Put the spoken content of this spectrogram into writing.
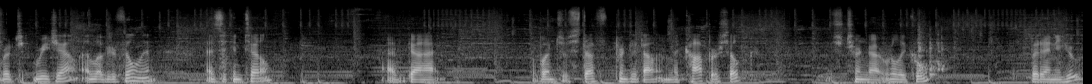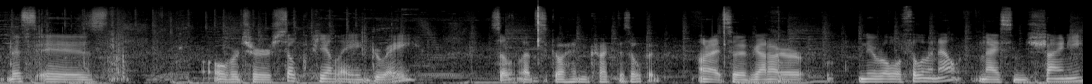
reach, reach out. I love your filament. As you can tell, I've got a bunch of stuff printed out in the copper silk, which turned out really cool. But anywho, this is Overture Silk PLA Gray. So let's go ahead and crack this open. All right, so we've got our new roll of filament out, nice and shiny.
